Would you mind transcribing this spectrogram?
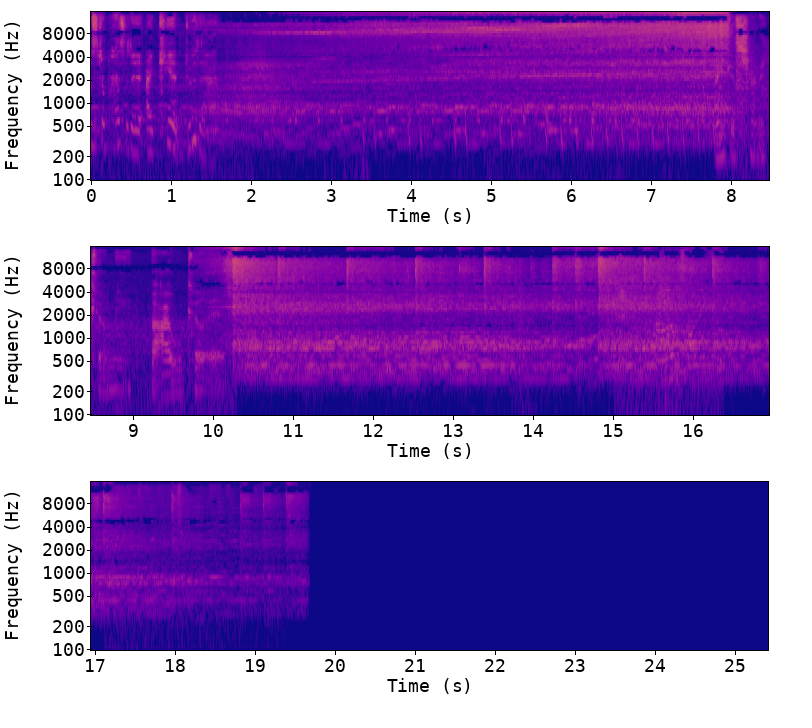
Mr. President, I can't do that. I think it's trying to kill me, but I will kill it.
